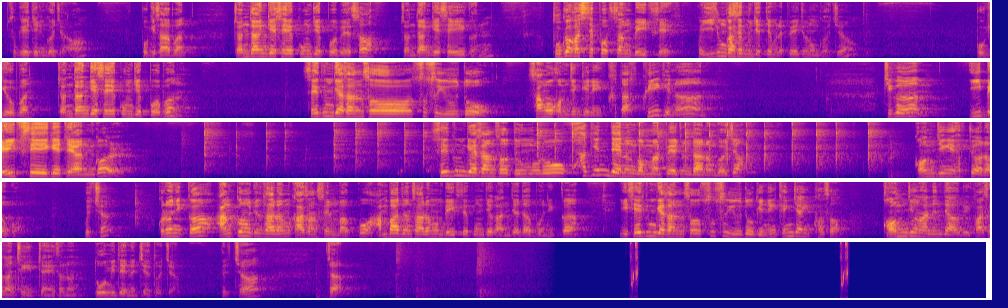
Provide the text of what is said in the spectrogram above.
소개해 드린 거죠. 보기 4번 전단계 세액공제법에서 전단계 세액은 부가가치세법상 매입세액 그러니까 이중과세 문제 때문에 빼주는 거죠. 보기 5번 전단계 세액공제법은 세금계산서 수수 유도 상호 검증 기능이 크다. 그 얘기는 지금 이 매입세액에 대한 걸 세금 계산서 등으로 확인되는 것만 빼준다는 거죠. 검증에 협조하라고. 그렇죠? 그러니까 안 끊어준 사람은 가산세를 받고 안 받은 사람은 매입세 공제가 안 되다 보니까 이 세금 계산서 수수 유도 기능이 굉장히 커서 검증하는데 우리 과세관청 입장에서는 도움이 되는 제도죠. 그렇죠? 자,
